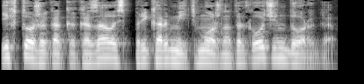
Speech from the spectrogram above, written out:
Их тоже, как оказалось, прикормить можно, только очень дорого.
